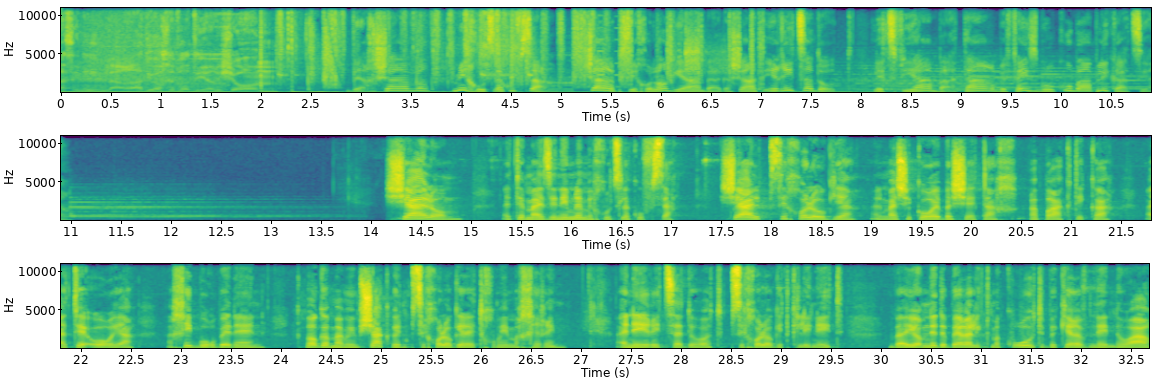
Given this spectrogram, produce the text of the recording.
מאזינים לרדיו החברתי הראשון. ועכשיו, מחוץ לקופסה, שער פסיכולוגיה בהגשת עירית שדות, לצפייה באתר, בפייסבוק ובאפליקציה. שלום, אתם מאזינים ל"מחוץ לקופסה". שעל פסיכולוגיה, על מה שקורה בשטח, הפרקטיקה, התיאוריה, החיבור ביניהן, כמו גם הממשק בין פסיכולוגיה לתחומים אחרים. אני עירית שדות, פסיכולוגית קלינית, והיום נדבר על התמכרות בקרב בני נוער,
